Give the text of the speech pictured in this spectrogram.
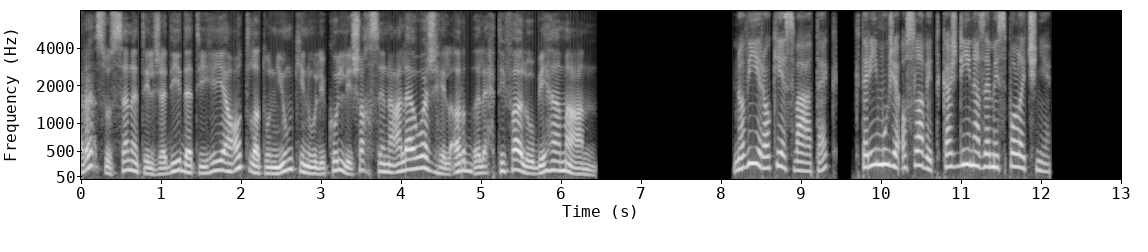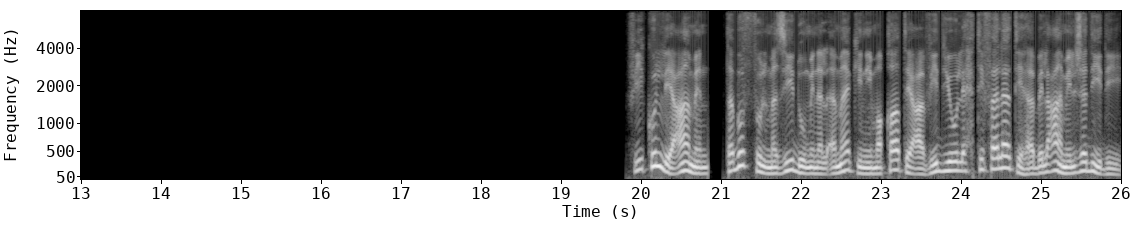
رأس السنة الجديدة هي عطلة يمكن لكل شخص على وجه الأرض الاحتفال بها معا. Nový rok je svátek, který může oslavit každý na zemi společně. في كل عام، تبث المزيد من الأماكن مقاطع فيديو لاحتفالاتها بالعام الجديد.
